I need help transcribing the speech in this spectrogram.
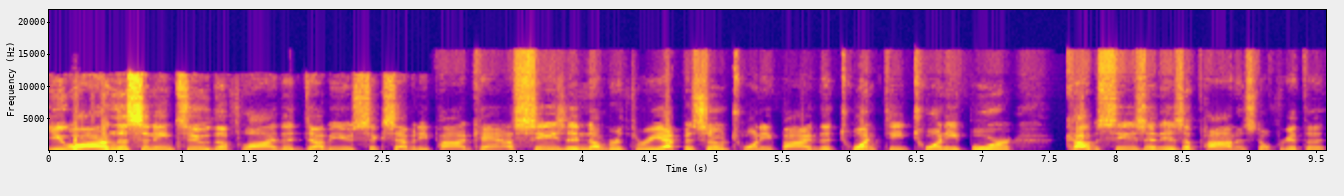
You are listening to the Fly the W670 podcast, season number three, episode 25. The 2024 Cubs season is upon us. Don't forget to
